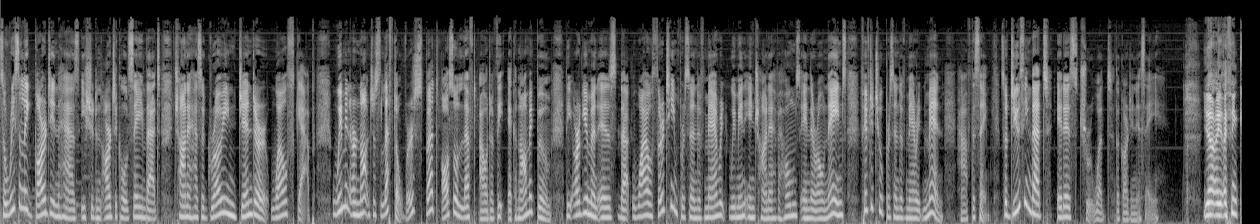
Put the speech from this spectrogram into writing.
So recently, Guardian has issued an article saying that China has a growing gender wealth gap. Women are not just leftovers, but also left out of the economic boom. The argument is that while 13% of married women in China have homes in their own names, 52% of married men have the same. So do you think that it is true what the Guardian is saying? Yeah, I, I, think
